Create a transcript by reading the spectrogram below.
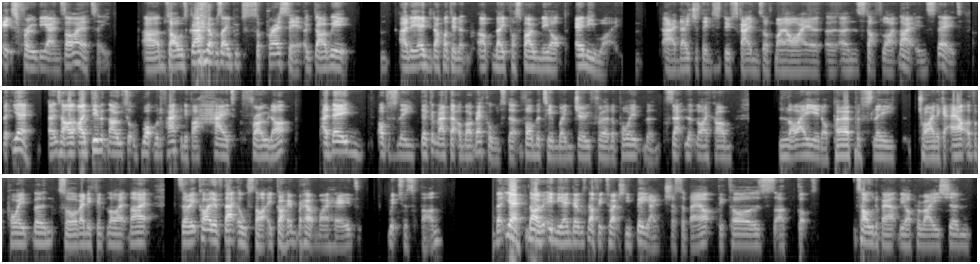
it's through the anxiety. Um, so I was glad I was able to suppress it and go in. And it ended up I didn't. Uh, they postponed the op anyway, and they just needed to do scans of my eye and, uh, and stuff like that instead. But yeah, so I, I, didn't know sort of what would have happened if I had thrown up. And then obviously they're going to have that on my records that vomiting when due for an appointment. Does that look like I'm lying or purposely trying to get out of appointments or anything like that? So it kind of that all started going around my head which was fun. But yeah, no, in the end, there was nothing to actually be anxious about because I got told about the operation.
